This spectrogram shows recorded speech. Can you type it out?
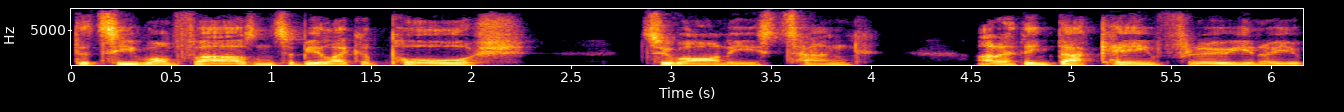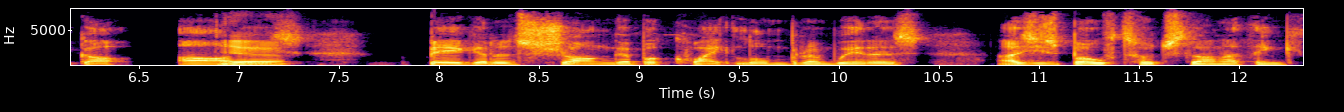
the T1000 to be like a Porsche to Arnie's tank. And I think that came through. You know, you've got Arnie's bigger and stronger, but quite lumbering. Whereas, as you've both touched on, I think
